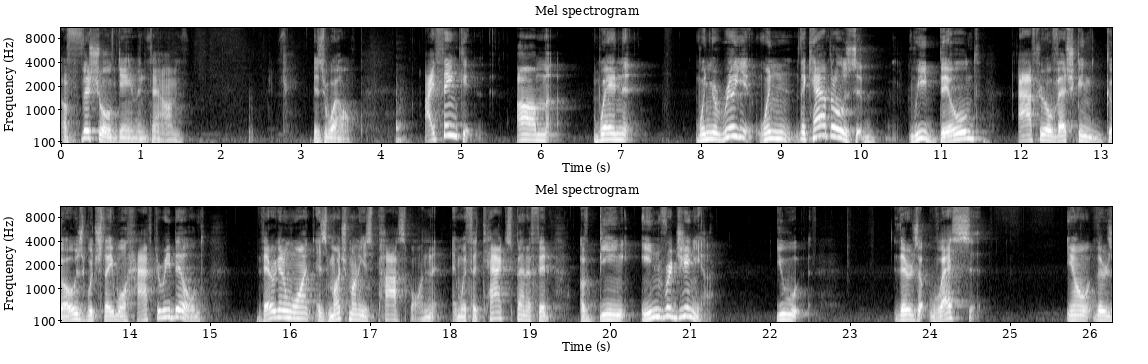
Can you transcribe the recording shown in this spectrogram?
official game in town as well. I think um, when when you're really when the Capitals rebuild after Ovechkin goes, which they will have to rebuild, they're going to want as much money as possible, and and with the tax benefit of being in Virginia, you there's less you know there's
